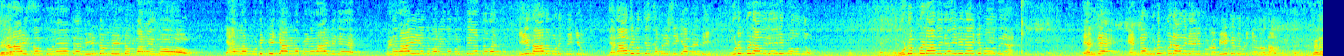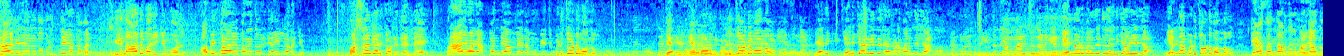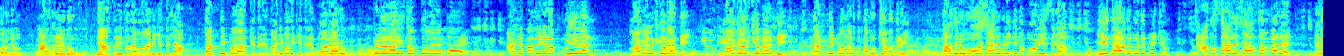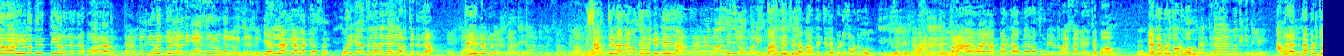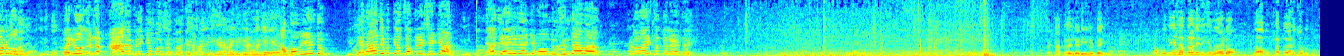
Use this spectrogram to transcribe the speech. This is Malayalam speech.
പിണറായിസം തുലയട്ടെ വീണ്ടും വീണ്ടും പറയുന്നു. കേരളം മുടിപ്പിക്കാനുള്ള പിണറായി വിജയൻ പിണറായി എന്ന് പറയുന്ന വൃത്തികെട്ടവൻ ഈ നാട് മുടിപ്പിക്കും. ജനാധിപത്യം സംരക്ഷിക്കാൻ വേണ്ടി ഉടുപ്പിടാതെ ജയിലിൽ പോകുന്നു. ഉടുപ്പിടാതെ ജയിലിലേക്ക് പോകുന്നു ഞാൻ. എന്റെ എന്റെ ഉടുപ്പിടാതെ ജയിലിൽ കൊണ്ടു വീട്ടിൽ നിന്ന് പിടിച്ചോണ്ടിരുന്ന പിണറായി വിജയൻ വൃത്തികെട്ടവൻ ഈ നാട് ഭരിക്കുമ്പോൾ അഭിപ്രായം പറയുന്നവർ ജയിലിലടയ്ക്കും. ഭക്ഷണം കഴിച്ചോണ്ടിരുന്നല്ലേ പ്രായമായ അപ്പന്റെ അമ്മയുടെ മുമ്പിൽ വെച്ച് പിടിച്ചോണ്ട് പോന്നു. എന്നോട് പിടിച്ചോണ്ട് പോന്നു. എനിക്ക് എനിക്കറിയത്തില്ല എന്നോട് പറഞ്ഞില്ല. എന്നോട് പറഞ്ഞിട്ടില്ല എനിക്കറിയില്ല. എന്നെ പിടിച്ചോണ്ട് വന്നു. കേസ് എന്താണെന്നൊക്കെ പറയാമെന്ന് പറഞ്ഞു. അറസ്റ്റ് ചെയ്തു. ഞാൻ സ്ത്രീത്വത്തെ അപമാനിക്കത്തില്ല. തട്ടിപ്പുകാർക്കെതിരെയും അഴിമതിക്കെതിരെയും പോരാടും. പിണറായി തുലയട്ടെ. അഴിമതിയുടെ വീരൻ മകൾക്ക് വേണ്ടി. മകൾക്ക് വേണ്ടി തട്ടിപ്പ് നടത്തുന്ന മുഖ്യമന്ത്രി. അതിന് ഓശാന പിടിക്കുന്ന പോലീസുകാർ. ഈ നാട് മുടിപ്പിക്കും. അവസാന ശ്വാസം വരെ പിണറായിയുടെ വൃത്തികേടിനെതിരെ പോരാടും. താങ്കൾക്ക് കേസുകളുണ്ടല്ലോ ഇത്തരത്തിൽ. എല്ലാം കേരള കേസ്. ഒരു കേസിൽ എന്നെ ജയിലിൽ അടച്ചിട്ടില്ല. വീണ്ടും ഷർട്ടിടാൻ അവസരം കിട്ടിയില്ല. മർദ്ദിച്ചില്ല മർദ്ദിച്ചില്ല. പിടിച്ചോണ്ട് പോന്നു പ്രായമായ അപ്പന്റെ അമ്മയുടെ മുമ്പിൽ ഇരുന്ന് ഭക്ഷണം കഴിച്ചപ്പോ എന്നെ പിടിച്ചോണ്ട് പോന്നു അവരെന്നെ പിടിച്ചോണ്ട് പോന്നു വരൂ എന്നെ ആരെ വിളിക്കാൻ അപ്പൊ വീണ്ടും ജനാധിപത്യം സംരക്ഷിക്കാൻ ഞാൻ ജയിലിലേക്ക് പോകുന്നു. സിന്ദാബാദ്. പിണറായി സന്ദ്രകട്ടെ ആ ഷർട്ട് അതിന്റെ അടിയിലോട്ടെ. ആ പുതിയ ഷർട്ടാണ് ഇരിക്കുന്നത് കേട്ടോ. ഷർട്ട് കാണിച്ചു കൊടുക്കും.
